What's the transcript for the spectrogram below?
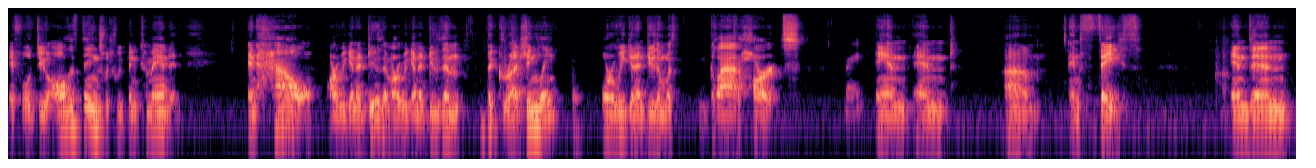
if we'll do all the things which we've been commanded. And how are we going to do them? Are we going to do them begrudgingly, or are we going to do them with glad hearts Right. and and um, and faith? And then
